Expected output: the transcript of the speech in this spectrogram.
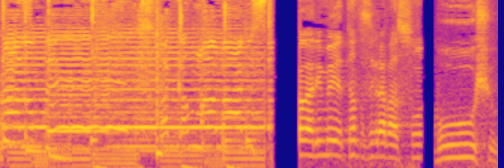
pra não ter uma cama em meio tantas gravações, bucho.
